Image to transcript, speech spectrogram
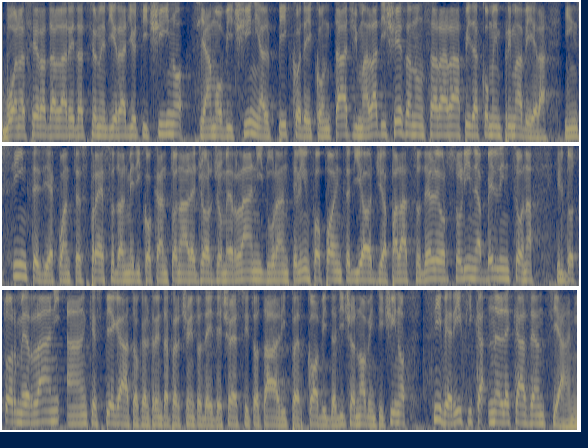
Buonasera dalla redazione di Radio Ticino. Siamo vicini al picco dei contagi, ma la discesa non sarà rapida come in primavera. In sintesi è quanto espresso dal medico cantonale Giorgio Merlani durante l'infopoint di oggi a Palazzo delle Orsoline a Bellinzona. Il dottor Merlani ha anche spiegato che il 30% dei decessi totali per Covid-19 in Ticino si verifica nelle case anziani.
